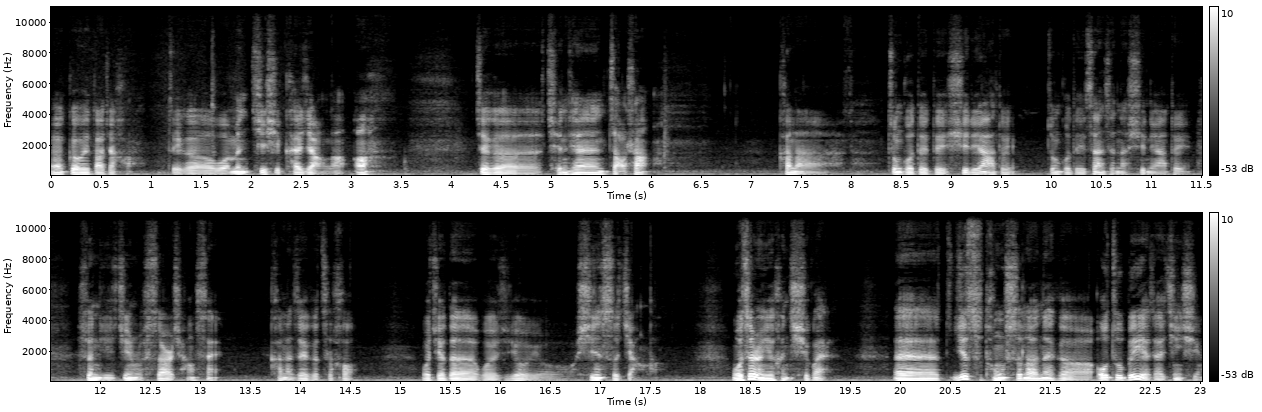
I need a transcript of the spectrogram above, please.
嗯，各位大家好，这个我们继续开讲了啊。这个前天早上看了中国队对叙利亚队，中国队战胜了叙利亚队，顺利进入十二强赛。看了这个之后，我觉得我又有心思讲了。我这人也很奇怪，呃，与此同时呢，那个欧洲杯也在进行。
